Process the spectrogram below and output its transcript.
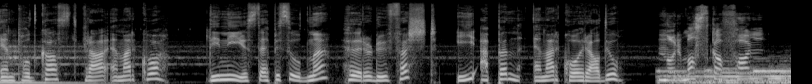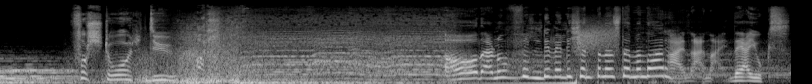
En podkast fra NRK. De nyeste episodene hører du først i appen NRK Radio. Når maska faller, forstår du alt. Å, det er noe veldig, veldig kjent med den stemmen der. Nei, nei, nei, det er juks.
